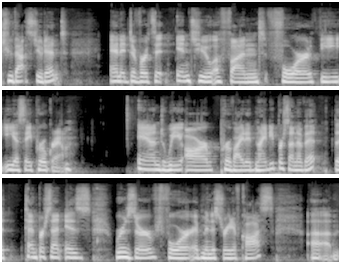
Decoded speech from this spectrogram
to that student, and it diverts it into a fund for the ESA program. And we are provided 90% of it. The 10% is reserved for administrative costs um,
